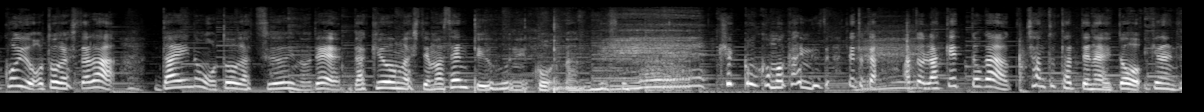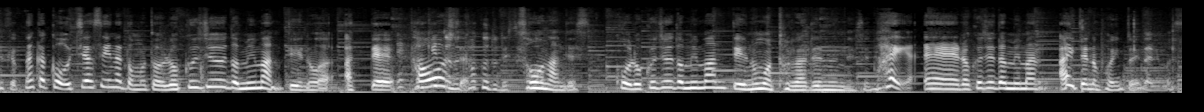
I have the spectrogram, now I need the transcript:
こういう音がしたら台の音が強いので打球音がしてませんっていうふうにこうなんですね結構細かいんですよ。でとかあとラケットがちゃんと立ってないといけないんですけどなんかこう打ちやすいなと思うと60度未満っていうのがあってえラケットのして角度ですか？そうなんですこう60度未満っていうのも取られるんですよねはい、えー、60度未満相手のポイントになります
